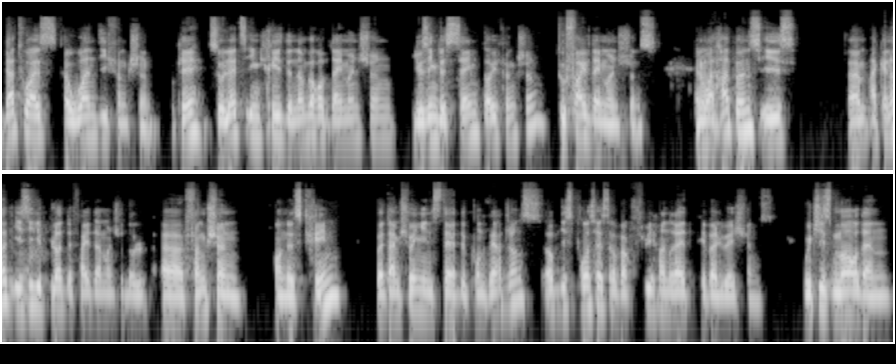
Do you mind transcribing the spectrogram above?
that was a 1D function. Okay. So let's increase the number of dimensions using the same toy function to five dimensions. And what happens is um, I cannot easily plot the five dimensional uh, function on the screen, but I'm showing instead the convergence of this process over 300 evaluations, which is more than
